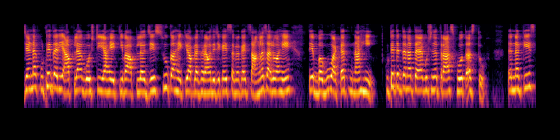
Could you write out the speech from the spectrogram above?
ज्यांना कुठेतरी आपल्या गोष्टी आहेत किंवा आपलं जे सुख आहे किंवा आपल्या घरामध्ये जे काही सगळं काही चांगलं चालू आहे ते बघू वाटत नाही. कुठेतरी त्यांना त्या गोष्टीचा त्रास होत असतो. तर नक्कीच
